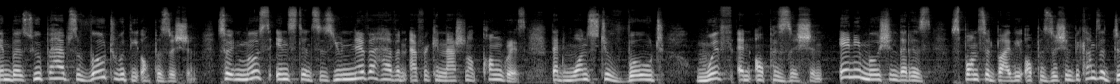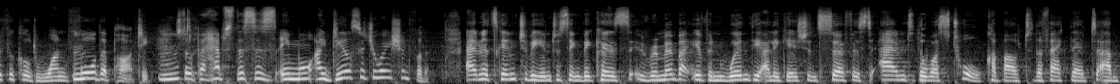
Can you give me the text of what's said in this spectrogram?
members who perhaps vote with the opposition. So in most instances, you never have an African National Congress that wants to vote with an opposition. Any motion that is sponsored by the opposition becomes a difficult one for mm. the party. Mm. So perhaps this is a more ideal situation for them. And it's going to be interesting because remember, even when the allegations surfaced and there was talk about the fact that, um,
